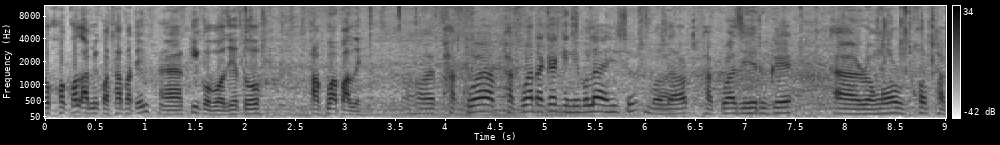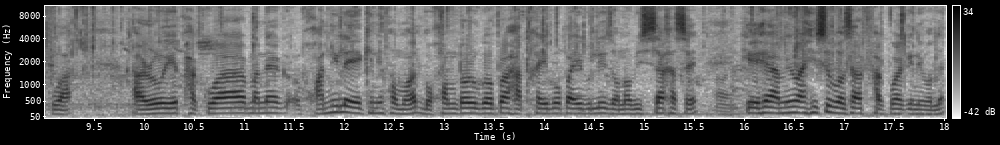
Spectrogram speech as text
লোকসকল আমি কথা পাতিম। কি ক'ব? যিহেতু ফাকুৱা পালেহি। হয় ফাকুৱা ফাকুৱা তাকে কিনিবলৈ আহিছোঁ বজাৰত। ফাকুৱা যিহেতুকে ৰঙৰ উৎসৱ ফাকুৱা। আৰু এই ফাকুৱা মানে সানিলে এইখিনি সময়ত বসন্ত ৰোগৰ পৰা হাত সাৰিব পাৰি বুলি জনবিশ্বাস আছে। সেয়েহে আমিও আহিছোঁ বজাৰত ফাকুৱা কিনিবলৈ।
